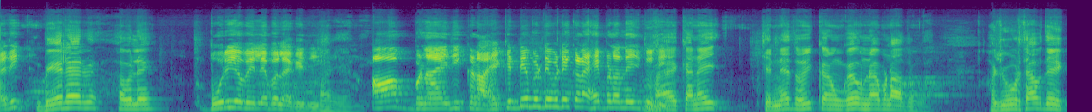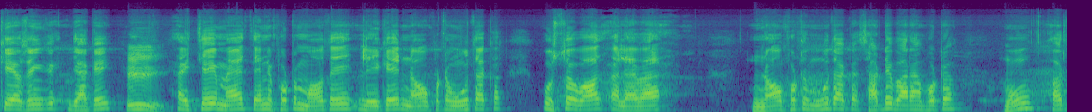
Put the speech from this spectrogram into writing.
ਹੈ ਜੀ? ਬੇਲਰ ਅਵਲੇ ਪੂਰੀ ਅਵੇਲੇਬਲ ਹੈਗੇ ਜੀ। ਹਾਂਜੀ ਹਾਂਜੀ। ਆਹ ਬਣਾਏ ਜੀ ਕੜਾਹੇ ਕਿੱਡੇ ਵੱਡੇ ਵੱਡੇ ਕੜਾਹੇ ਬਣਾਉਂਦੇ ਜੀ ਤੁਸੀਂ? ਮੈਂ ਕਹਿੰਦਾ ਜੀ, ਜਿੰਨੇ ਤੁਸੀਂ ਕਰੋਗੇ ਉਨਾ ਬਣਾ ਦੂੰਗਾ ਹਜੂਰ ਸਾਹਿਬ ਦੇਖ ਕੇ ਅਸੀਂ ਜਾ ਕੇ ਹੂੰ। ਇੱਥੇ ਮੈਂ 3 ਫੁੱਟ ਮੂੰਹ ਤੇ ਲੈ ਕੇ 9 ਫੁੱਟ ਮੂੰਹ ਤੱਕ ਉਸ ਤੋਂ ਬਾਅਦ ਇਲਾਵਾ 9 ਫੁੱਟ ਮੂੰਹ ਤੱਕ 12.5 ਫੁੱਟ ਮੂੰਹ ਔਰ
